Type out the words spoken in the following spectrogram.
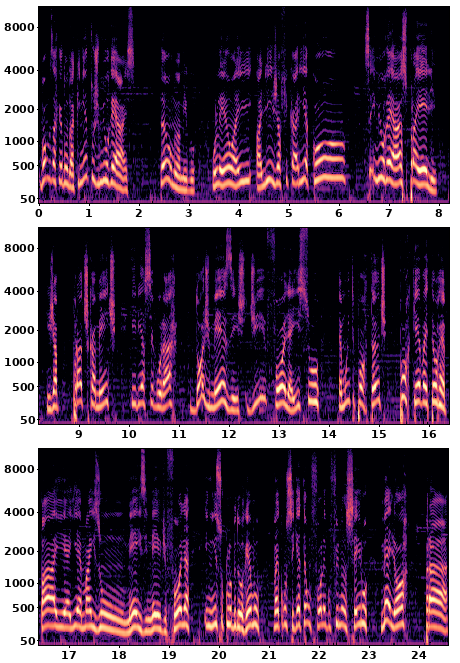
vamos arredondar, 500 mil reais. Então, meu amigo, o Leão aí ali já ficaria com 100 mil reais para ele e já praticamente iria assegurar dois meses de folha. Isso é muito importante porque vai ter o repá e aí é mais um mês e meio de folha e nisso o Clube do Remo vai conseguir até um fôlego financeiro melhor para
